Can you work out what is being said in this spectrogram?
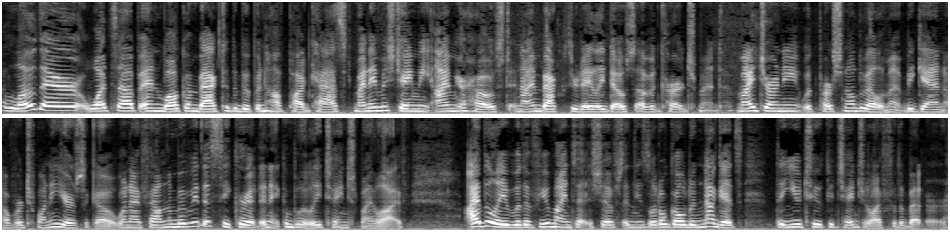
Hello there, what's up, and welcome back to the Bupenhoff podcast. My name is Jamie, I'm your host, and I'm back with your daily dose of encouragement. My journey with personal development began over 20 years ago when I found the movie The Secret and it completely changed my life. I believe with a few mindset shifts and these little golden nuggets that you too can change your life for the better.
